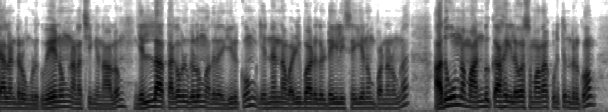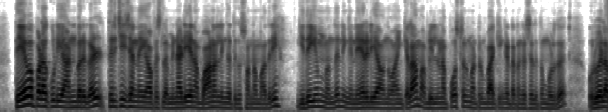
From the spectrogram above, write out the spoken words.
கேலண்டர் உங்களுக்கு வேணும்னு நினச்சிங்கனாலும் எல்லா தகவல்களும் அதில் இருக்கும். என்னென்ன வழிபாடுகள் டெய்லி செய்யணும் பண்ணணும்னு அதுவும் நம்ம அன்புக்காக இலவசமாக தான் கொடுத்துட்டுருக்கோம் தேவைப்படக்கூடிய அன்பர்கள் திருச்சி சென்னை ஆஃபீஸில் முன்னாடியே நான் பானலிங்கத்துக்கு சொன்ன மாதிரி இதையும் வந்து நீங்கள் நேரடியாக வந்து வாங்கிக்கலாம். அப்படி இல்லைனா போஸ்டல் மற்றும் பேக்கிங் கட்டணங்கள் செலுத்தும் பொழுது ஒருவேளை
